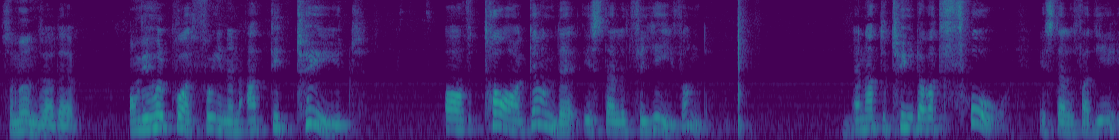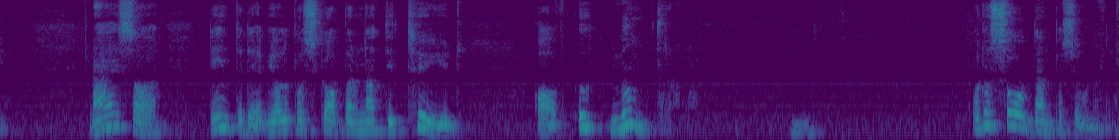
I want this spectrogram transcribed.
som undrade om vi höll på att få in en attityd av tagande istället för givande. En attityd av att få istället för att ge. Nej, sa det är inte det. Vi håller på att skapa en attityd av uppmuntran. Och då såg den personen det.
